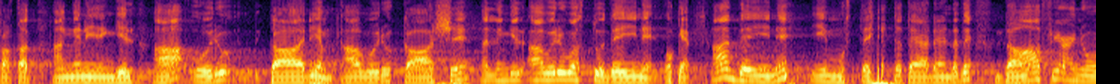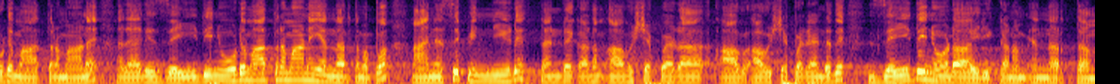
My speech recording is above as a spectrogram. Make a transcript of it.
ഫഖത്ത് അങ്ങനെയെങ്കിൽ ആ ഒരു കാര്യം ആ ഒരു കാശ് അല്ലെങ്കിൽ ആ ഒരു വസ്തു ദൈന് ഓക്കെ. ആ ദൈന് ഈ മുസ്തഹിക്ക് തേടേണ്ടത് ദാഫിയനോട് മാത്രമാണ് അതായത് സെയ്ദിനോട് മാത്രമാണ് എന്നർത്ഥം. അപ്പോൾ അനസ് പിന്നീട് തന്റെ കടം ആവശ്യപ്പെടാ ആവശ്യപ്പെടേണ്ടത് സെയ്ദിനോടായിരിക്കണം എന്നർത്ഥം.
